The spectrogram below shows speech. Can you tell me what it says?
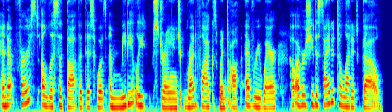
and at first, Alyssa thought that this was immediately strange. Red flags went off everywhere. However, she decided to let it go.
